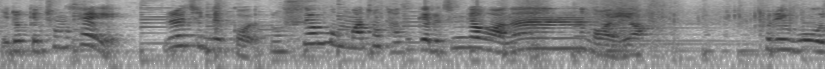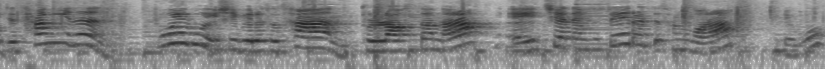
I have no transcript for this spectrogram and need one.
이렇게 총 3개를 챙길 거예요. 그럼 수영복만 총 5개를 챙겨가는 거예요. 그리고 이제 상의는 포에버 21에서 산 블라우스 하나랑 H&M에서 세일할 때 산 거랑 그리고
